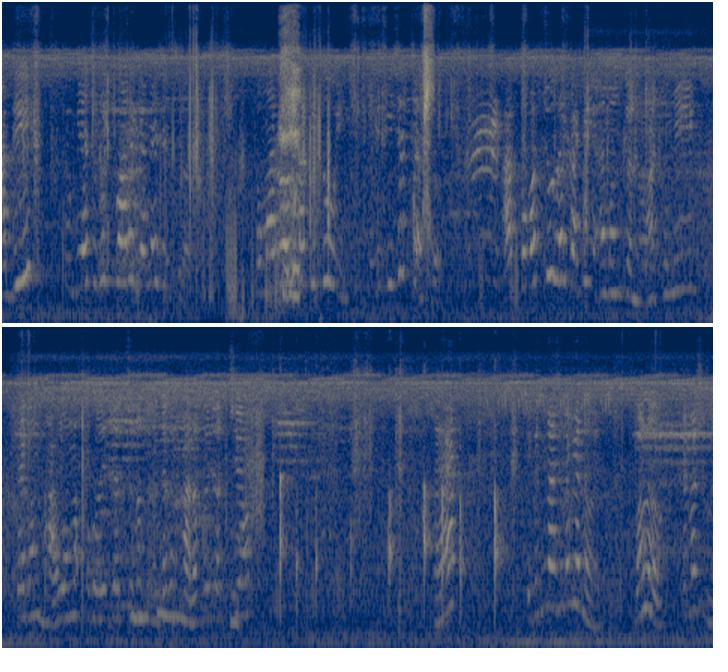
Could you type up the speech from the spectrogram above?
আদি, তুমি এতদিন তোমার কি তুমি কিসের ছাত্র? আর তোমার চুলের কাটিং এমন কেন? আর তুমি এখন ভালো হয়ে যাচ্ছ না তুমি এখন খারাপ হয়ে যাচ্ছ। হ্যাঁ? এদিন আসে না কেন? বলো কেন কি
